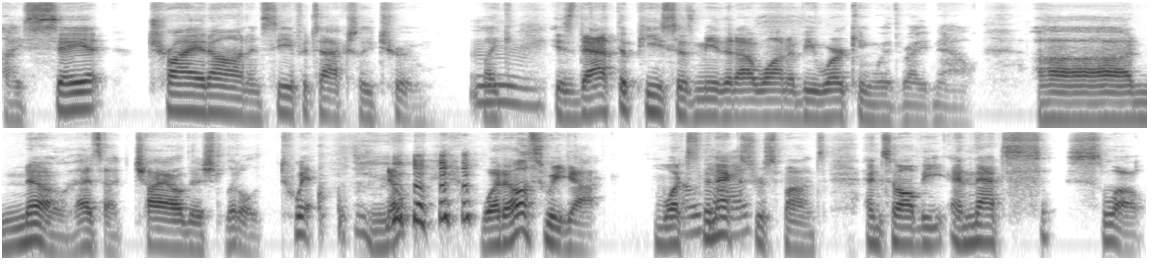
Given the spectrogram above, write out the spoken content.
I say it, try it on, and see if it's actually true. Like, Mm. is that the piece of me that I want to be working with right now? Uh, no, that's a childish little twit. Nope. what else we got? What's the next response? And so I'll be, and that's slow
